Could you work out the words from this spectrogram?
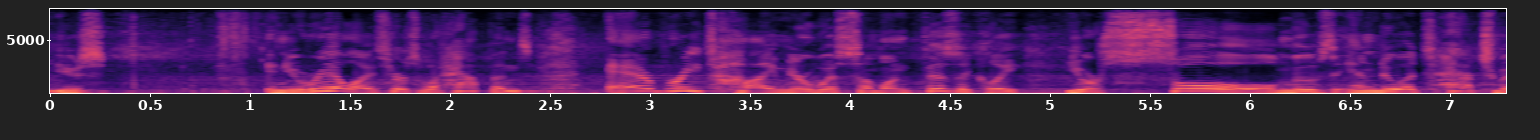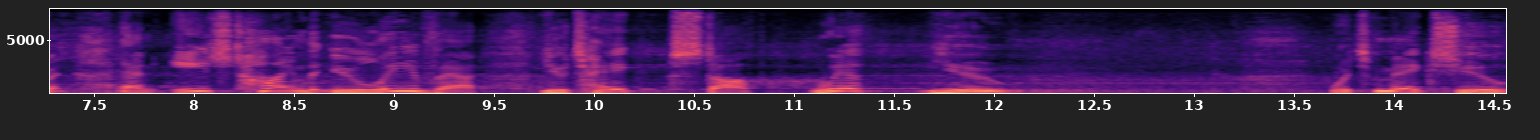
you and you realize here's what happens. Every time you're with someone physically, your soul moves into attachment. And each time that you leave that, you take stuff with you, which makes you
